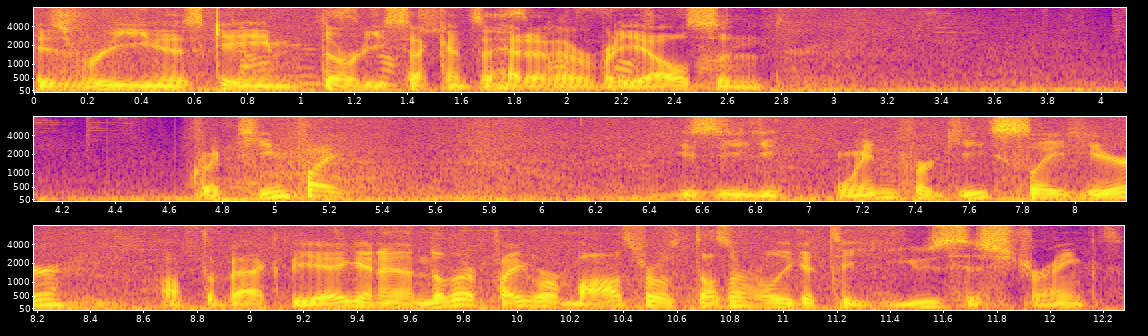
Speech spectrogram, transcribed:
is reading this game 30 seconds ahead of everybody else and quick team fight. Easy win for Geek Slate here off the back of the egg. And another fight where Mazros doesn't really get to use his strength.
